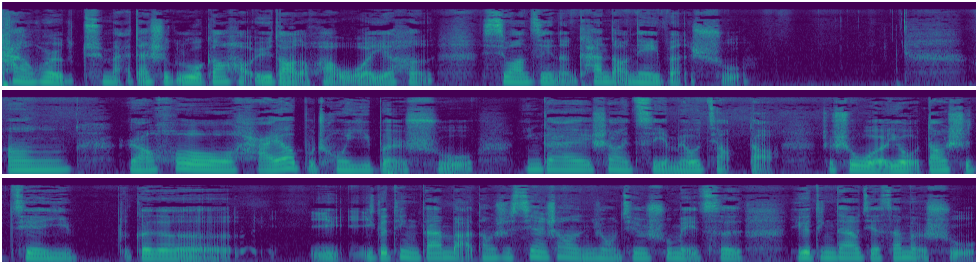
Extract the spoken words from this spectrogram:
看或者去买，但是如果刚好遇到的话，我也很希望自己能看到那一本书。嗯，然后还要补充一本书，应该上一次也没有讲到，就是我有当时借一个的一一个订单吧，当时线上的那种借书，每次一个订单要借三本书，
